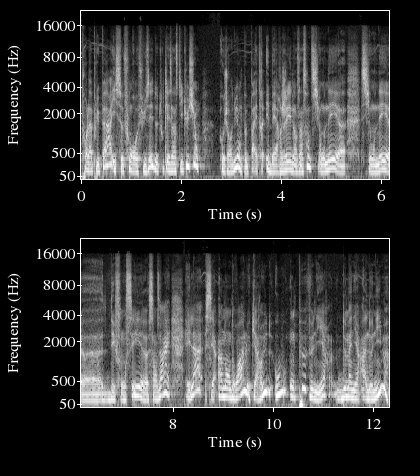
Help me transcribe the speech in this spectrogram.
pour la plupart, ils se font refuser de toutes les institutions. Aujourd'hui, on peut pas être hébergé dans un centre si on est, euh, euh, défoncé euh, sans arrêt. Et là, c'est un endroit, le Carude, où on peut venir de manière anonyme,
